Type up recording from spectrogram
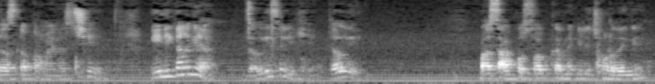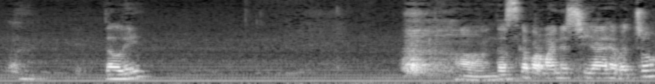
दस का पर माइनस छ निकल गया। जल्दी से लिखिए, जल्दी। बस आपको सॉल्व करने के लिए छोड़ देंगे। जल्दी। हाँ दस का पर माइनस छी आया है बच्चों।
